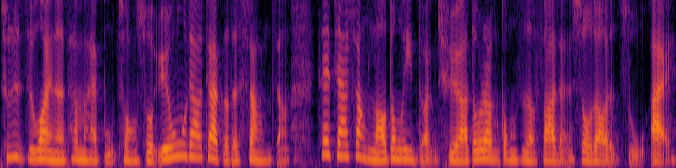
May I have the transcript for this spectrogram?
除此之外呢，他们还补充说，原物料价格的上涨，再加上劳动力短缺啊，都让公司的发展受到了阻碍。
